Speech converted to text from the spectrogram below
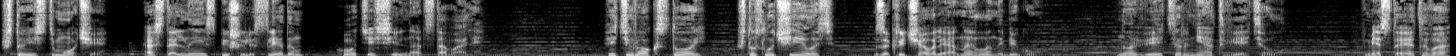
что есть мочи. Остальные спешили следом, хоть и сильно отставали. «Ветерок, стой! Что случилось?» — закричала Леонелла на бегу. Но ветер не ответил. Вместо этого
